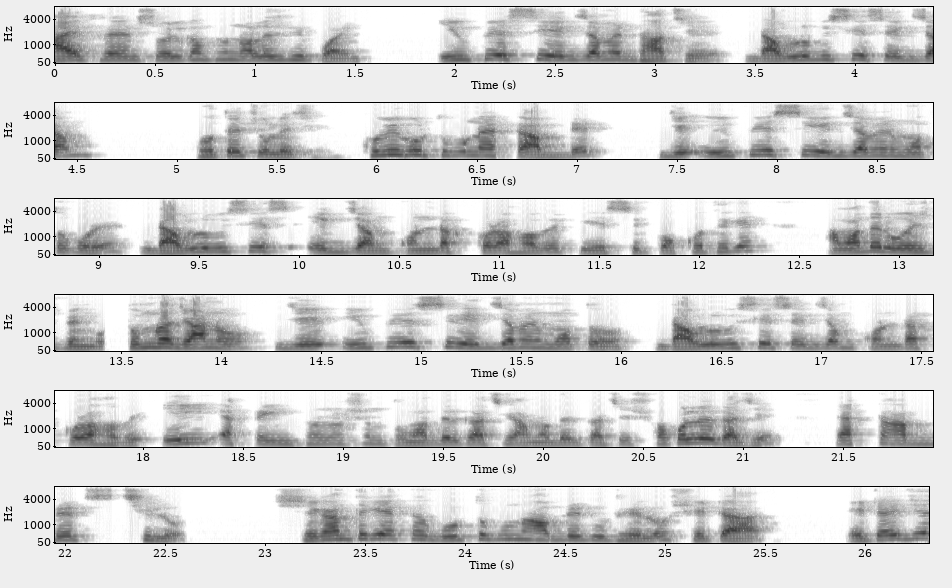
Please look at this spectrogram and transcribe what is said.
Hi friends welcome to knowledge V point UPSC এক্সামের ধাঁচে ডাব্লিউবিসিএস এক্সাম হতে চলেছে। খুবই গুরুত্বপূর্ণ একটা আপডেট যে ইউপিএসসি এক্সামের মতো করে ডাব্লিউবিসিএস এক্সাম কন্ডাক্ট করা হবে পিএসসির পক্ষ থেকে আমাদের ওয়েস্ট বেঙ্গল তোমরা জানো যে ইউপিএসসির এক্সামের মতো ডাব্লিউবিসিএস এক্সাম কন্ডাক্ট করা হবে এই একটা ইনফরমেশন তোমাদের কাছে, আমাদের কাছে, সকলের কাছে একটা আপডেট ছিল। সেখান থেকে একটা গুরুত্বপূর্ণ আপডেট উঠে এলো, সেটা এটাই যে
